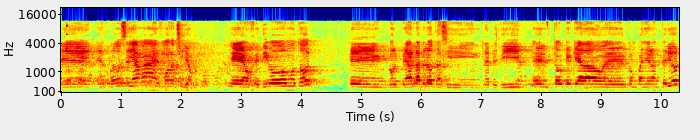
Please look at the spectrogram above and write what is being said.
Eh, el juego se llama el mono chillón. Eh, objetivo motor, eh, golpear la pelota sin repetir el toque que ha dado el compañero anterior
